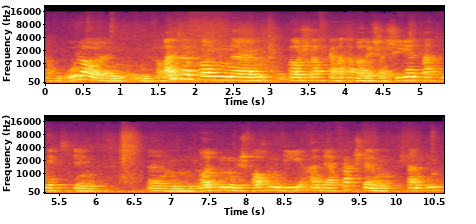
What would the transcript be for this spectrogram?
ein Bruder oder ein, Verwandter von äh, Paul Schlafke hat aber recherchiert, hat mit den ähm, Leuten gesprochen, die an der Flakstellung standen,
